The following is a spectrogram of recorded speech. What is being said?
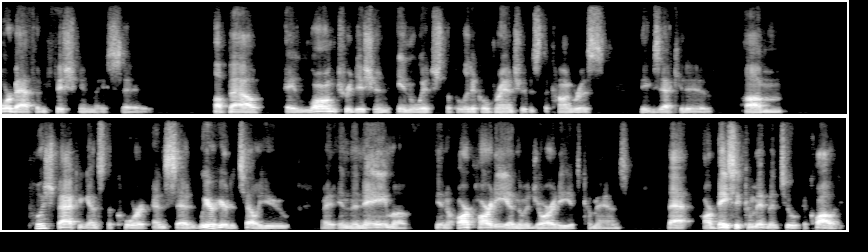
Forbath and Fishkin may say about a long tradition in which the political branches, the Congress, the executive, um, pushed back against the court and said, "We're here to tell you, right, in the name of you know our party and the majority it commands, that our basic commitment to equality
